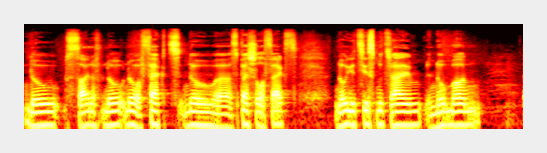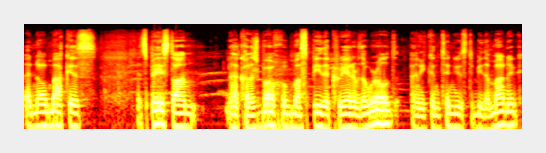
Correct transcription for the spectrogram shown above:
no side of no no effects, no uh, special effects, no Yitzis Mitzrayim, and no man, and no makis. It's based on Hakadosh Baruch Hu must be the creator of the world, and he continues to be the manig,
